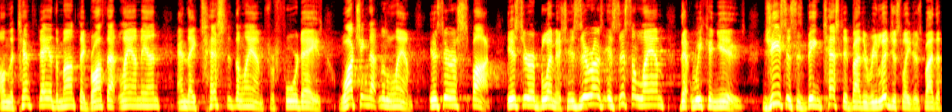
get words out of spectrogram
on the 10th day of the month. They brought that lamb in and they tested the lamb for four days, watching that little lamb. Is there a spot? Is there a blemish? Is, there a, is this a lamb that we can use? Jesus is being tested by the religious leaders, by the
